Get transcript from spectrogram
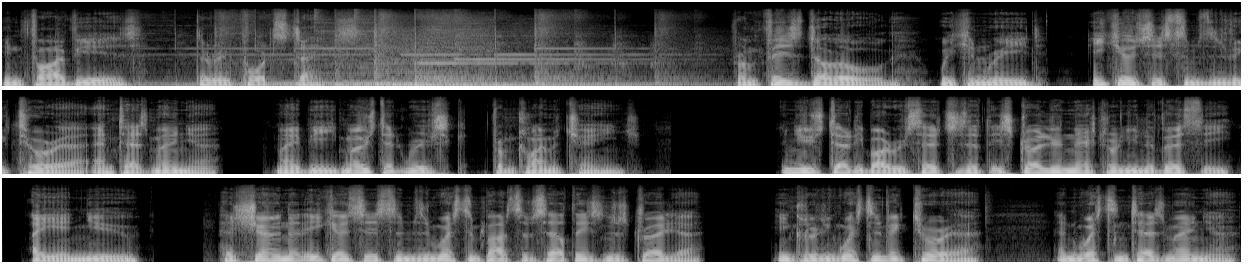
in five years, the report states. From phys.org, we can read Ecosystems in Victoria and Tasmania may be most at risk from climate change. A new study by researchers at the Australian National University, ANU, has shown that ecosystems in western parts of southeastern Australia, including Western Victoria and Western Tasmania,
